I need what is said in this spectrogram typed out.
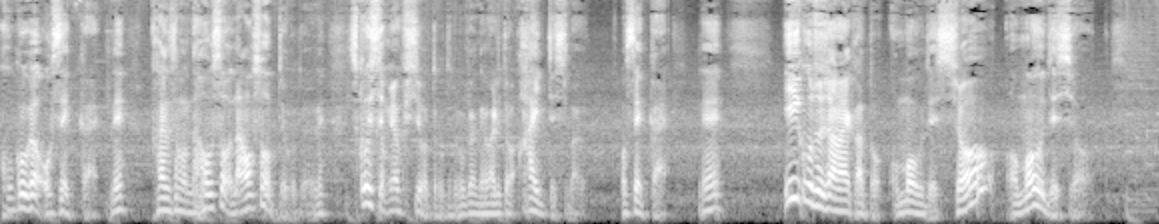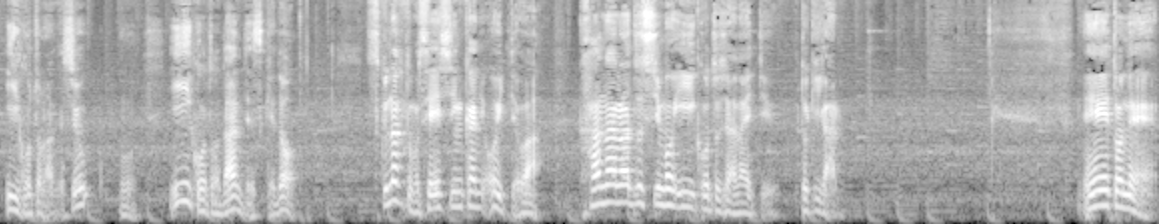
ここがおせっかい。ね。患者さんを治そう、治そうということでね、少しでも良くしようってことで僕はね、割と入ってしまう。おせっかい。ね。いいことじゃないかと思うでしょ？思うでしょ？いいことなんですよ。うん。いいことなんですけど、少なくとも精神科においては、必ずしもいいことじゃないっていう時がある。えーとね、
